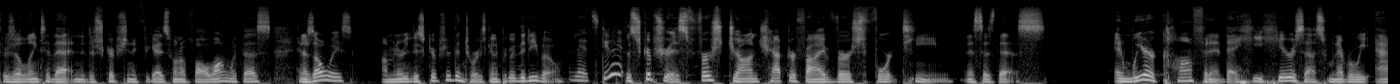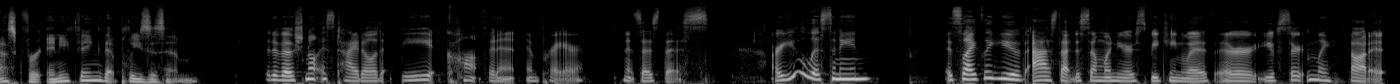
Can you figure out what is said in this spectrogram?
there's a link to that in the description if you guys want to follow along with us. And as always, I'm going to read the scripture, then Tori's going to pick up the Devo. Let's do it. The scripture is 1 John chapter 5, verse 14, and it says this. And we are confident that he hears us whenever we ask for anything that pleases him. The devotional is titled Be Confident in Prayer. And it says this Are you listening? It's likely you have asked that to someone you're speaking with, or you've certainly thought it.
